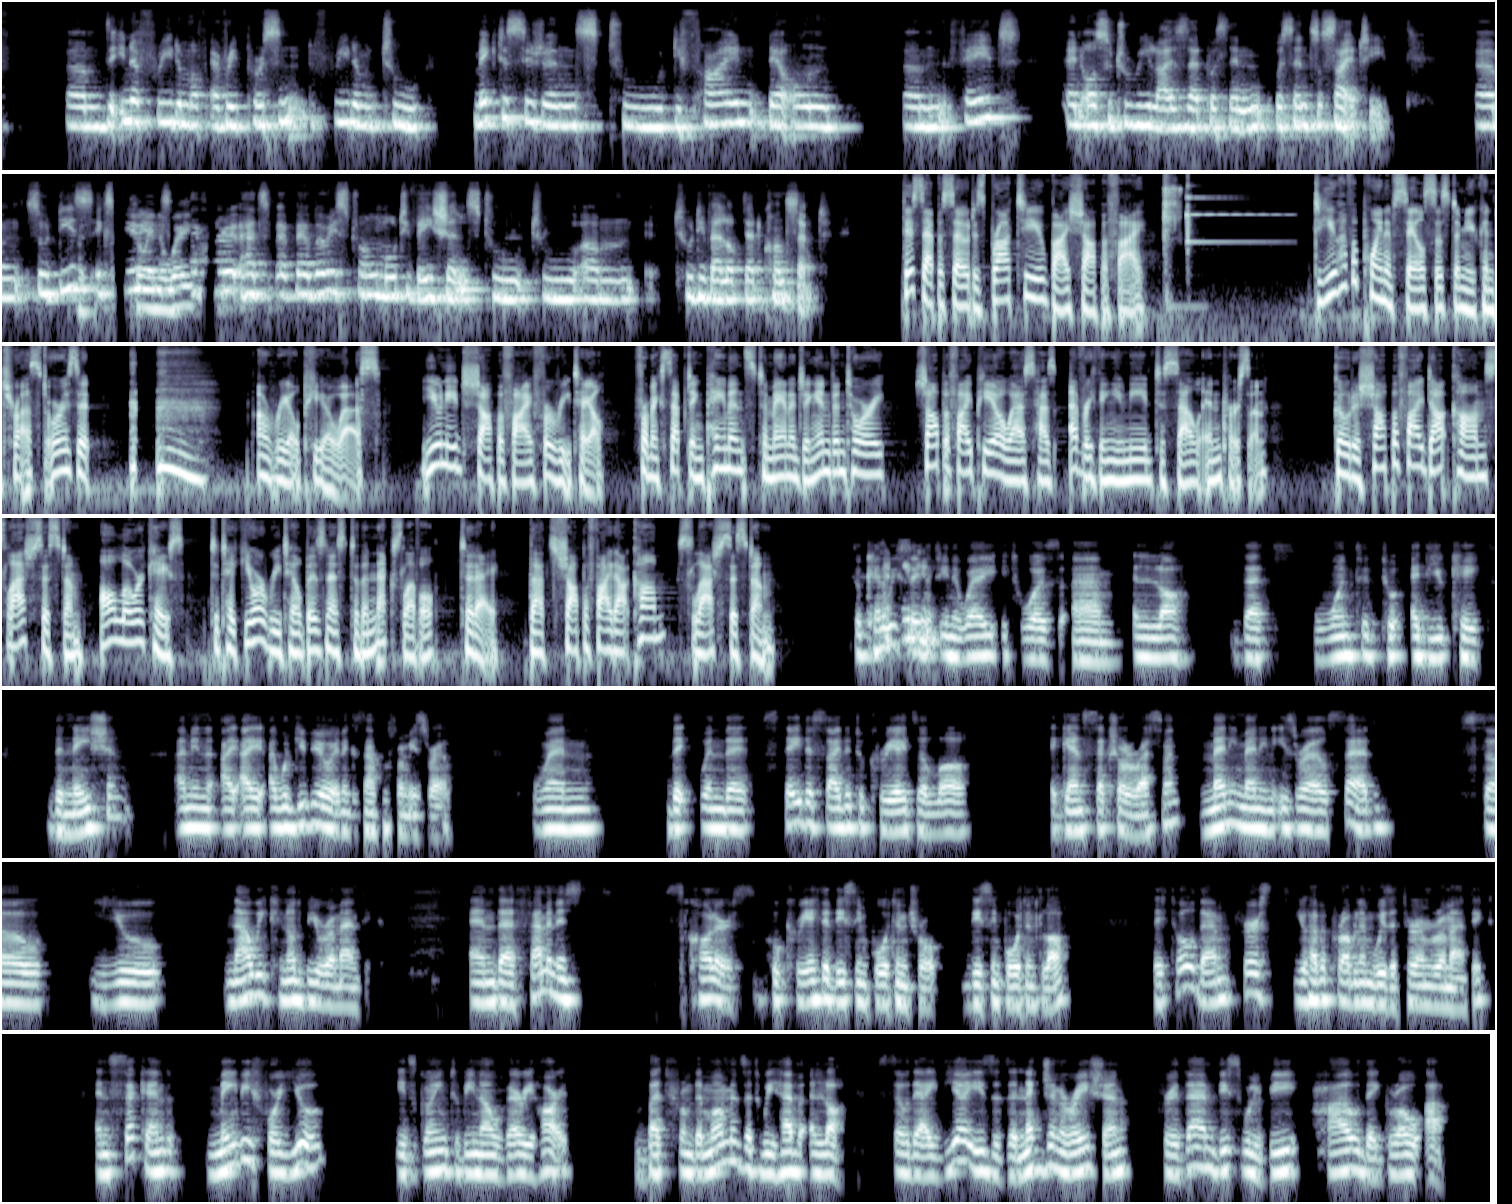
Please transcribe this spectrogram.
um, the inner freedom of every person, the freedom to make decisions, to define their own um, fate, and also to realize that within within society. Um, so these experiences so way, have very, had very strong motivations to to um, to develop that concept. This episode is brought to you by Shopify. Do you have a point of sale system you can trust, or is it a real POS? You need Shopify for retail, from accepting payments to managing inventory. Shopify POS has everything you need to sell in person. Go to shopify.com/system all lowercase to take your retail business to the next level today. That's shopify.com/system. So can we say that in a way it was um, a law that wanted to educate the nation? I mean, I, I, I will give you an example from Israel. When the when the state decided to create the law against sexual harassment, many men in Israel said, so you now we cannot be romantic. And the feminist scholars who created this important this important law, they told them first, you have a problem with the term romantic. And second, maybe for you, it's going to be now very hard but from the moment that we have a law. So the idea is that the next generation, for them, this will be how they grow up,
